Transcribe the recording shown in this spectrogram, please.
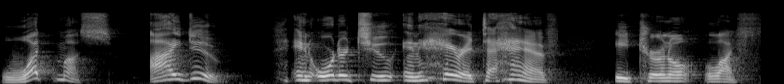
what must I do in order to inherit, to have eternal life?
